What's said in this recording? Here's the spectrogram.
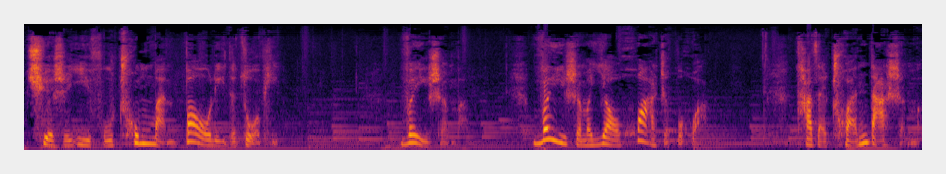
却是一幅充满暴力的作品。为什么？为什么要画这幅画？他在传达什么？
